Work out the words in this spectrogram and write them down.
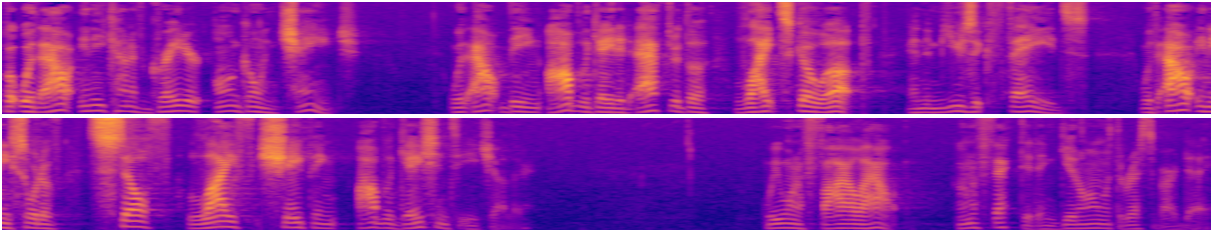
but without any kind of greater ongoing change, without being obligated after the lights go up and the music fades, without any sort of self life shaping obligation to each other. We want to file out unaffected and get on with the rest of our day.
